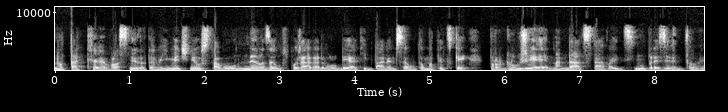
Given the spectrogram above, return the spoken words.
No tak eh, vlastně za výjimečného stavu nelze uspořádat volby a tím pádem se automaticky prodlužuje mandát stávajícímu prezidentovi.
